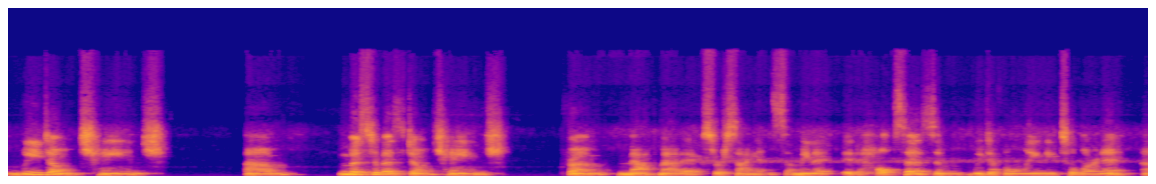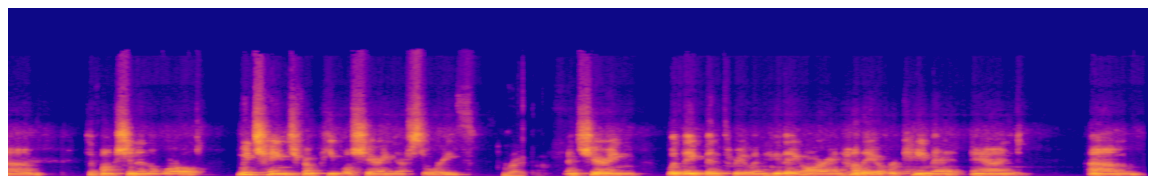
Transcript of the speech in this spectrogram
we don't change. Um, most of us don't change from mathematics or science. I mean, it, it helps us, and we definitely need to learn it um, to function in the world. We change from people sharing their stories, right, and sharing what they've been through and who they are and how they overcame it and um,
